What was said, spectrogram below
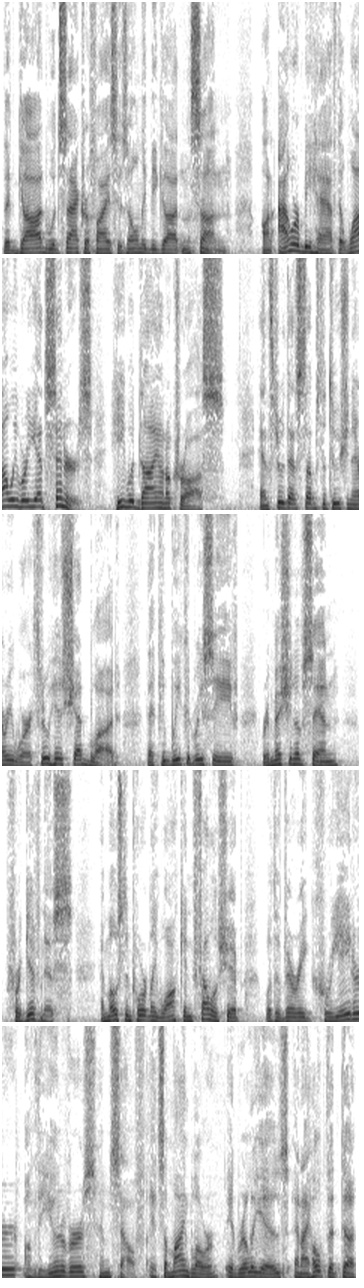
that God would sacrifice His only begotten Son on our behalf, that while we were yet sinners, He would die on a cross. And through that substitutionary work, through his shed blood, that we could receive remission of sin, forgiveness, and most importantly, walk in fellowship with the very creator of the universe himself. It's a mind blower. It really is. And I hope that uh,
